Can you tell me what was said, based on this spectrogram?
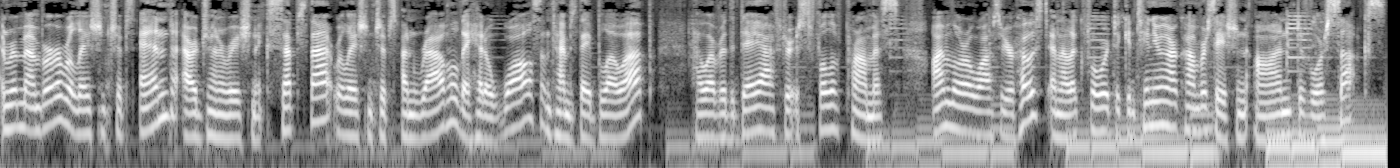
And remember, relationships end. Our generation accepts that. Relationships unravel. They hit a wall. Sometimes they blow up. However, the day after is full of promise. I'm Laura Wasser, your host, and I look forward to continuing our conversation on Divorce Sucks.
